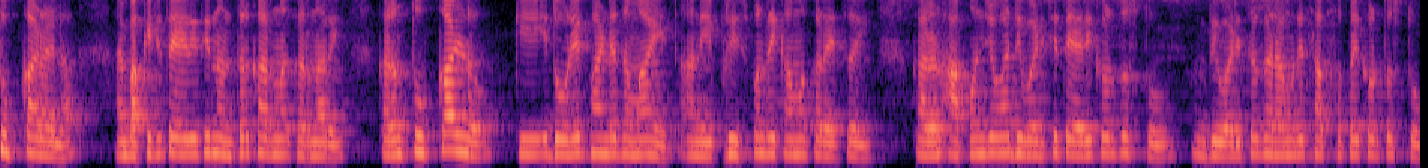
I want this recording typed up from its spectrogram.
तूप काढायला. आणि बाकीची तयारी ती नंतर करणार करणार. आहे कारण तूप काढलं की दोन एक भांडे जमा आहेत आणि फ्रीज पण रिकामं करायचं आहे कारण आपण जेव्हा दिवाळीची तयारी करत असतो दिवाळीचं घरामध्ये साफसफाई करत असतो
